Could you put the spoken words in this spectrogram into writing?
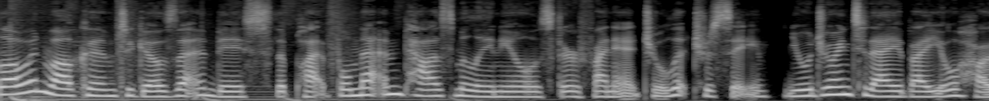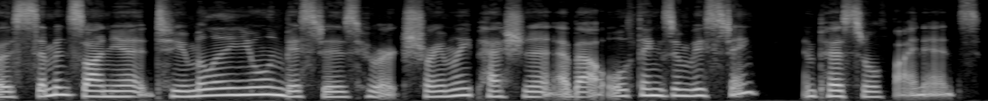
Hello and welcome to Girls That Invest, the platform that empowers millennials through financial literacy. You're joined today by your hosts, Sim and Sonya, two millennial investors who are extremely passionate about all things investing and personal finance.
